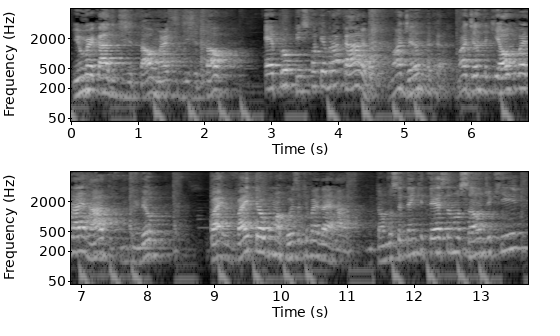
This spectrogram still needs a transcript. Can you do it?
E o mercado digital, marketing digital é propício para quebrar a cara. Não adianta, cara. Não adianta que algo vai dar errado, entendeu? Vai, vai ter alguma coisa que vai dar errado. Então você tem que ter essa noção de que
